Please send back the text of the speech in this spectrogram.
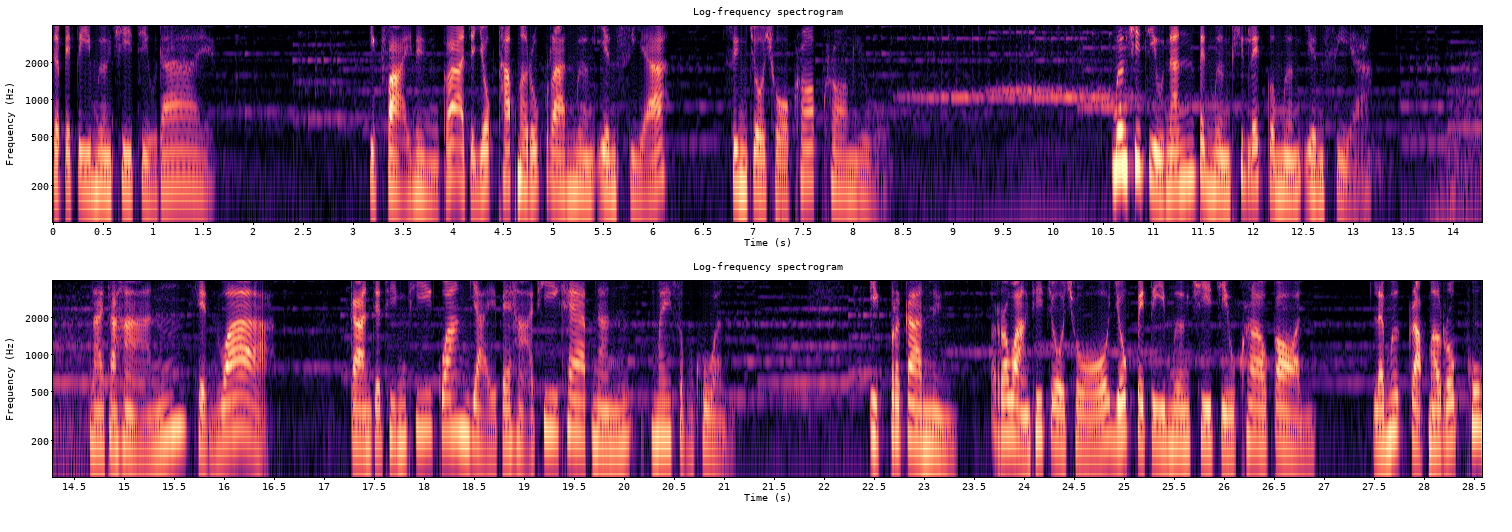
จะไปตีเมืองชีจิ๋วได้ อีกฝ่ายหนึ่งก็อาจจะยกทัพมารุกรานเมืองเอียนเสีย ซึ่งโจโฉครอบครองอยู่ เมืองชีจิวนั้นเป็นเมืองที่เล็กกว่าเมืองเอียนเสีย นายทหารเห็นว่า การจะทิ้งที่กว้างใหญ่ไปหาที่แคบนั้นไม่สมควร อีกประการหนึ่ง ระหว่างที่โจโฉยกไปตีเมืองชีจิ๋วคราวก่อน และเมื่อกลับมารบพุ่ง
